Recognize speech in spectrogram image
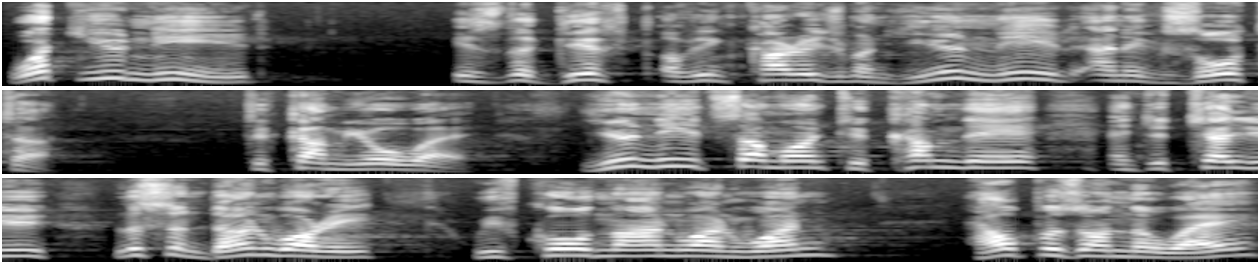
What you need is the gift of encouragement. You need an exhorter to come your way. You need someone to come there and to tell you, listen, don't worry, we've called 911, help is on the way.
